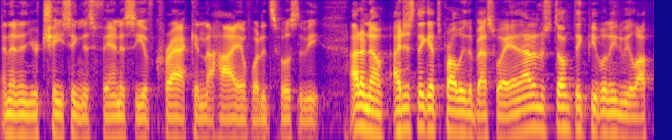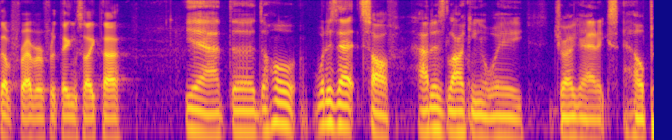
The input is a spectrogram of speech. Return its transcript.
And then you're chasing this fantasy of crack and the high of what it's supposed to be. I don't know. I just think it's probably the best way, and I just don't think people need to be locked up forever for things like that. Yeah, the the whole what does that solve? How does locking away drug addicts help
